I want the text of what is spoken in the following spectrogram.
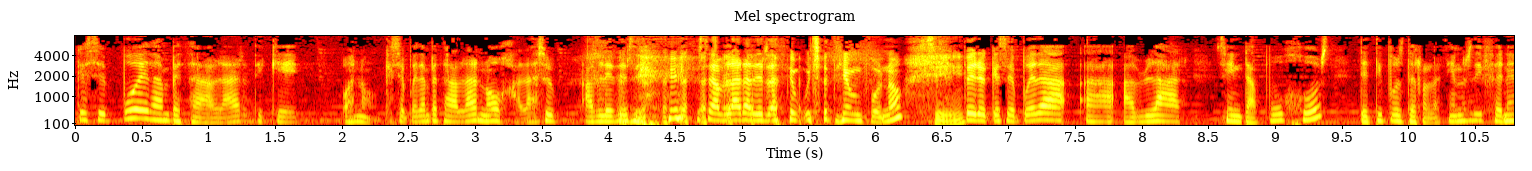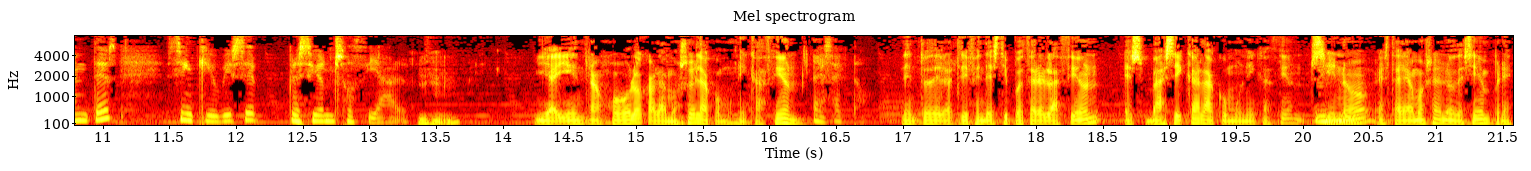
Que se pueda empezar a hablar de que o no, que se pueda empezar a hablar, no, ojalá se hable desde, se hablara desde hace mucho tiempo, ¿no? Sí. Pero que se pueda a, hablar sin tapujos de tipos de relaciones diferentes sin que hubiese presión social. Y ahí entra en juego lo que hablamos hoy, la comunicación. Exacto. Dentro de los diferentes tipos de relación es básica la comunicación. Si Ujú. no, estaríamos en lo de siempre.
